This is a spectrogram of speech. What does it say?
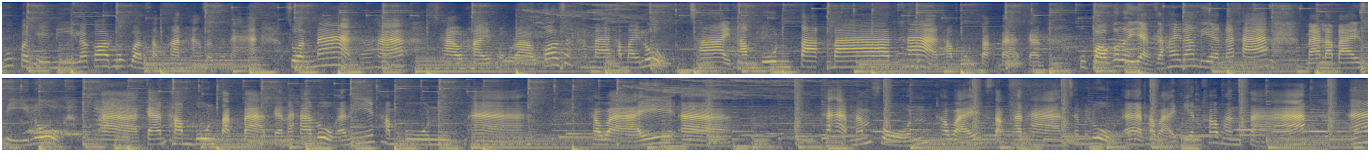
ทุกประเพณีแล้วก็ทุกวันสำคัญทางศาสนา ส่วนมากนะคะ ชาวไทยของเราก็จะทำมาทำไมลูกใช่ทำบุญตักบาตรค่ะทำบุญตักบาตรกันครูปอก็เลยอยากจะให้นักเรียนนะคะ มาระบายสีลูกอ่าการทำบุญตักบาตรกันนะคะ ลูกอันนี้ทำบุญอ่าถวายอ่า อาบน้ำฝน ถวายสังฆทานใช่ไหมลูกอ่าถวายเทียนเข้าพรรษาอ่า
